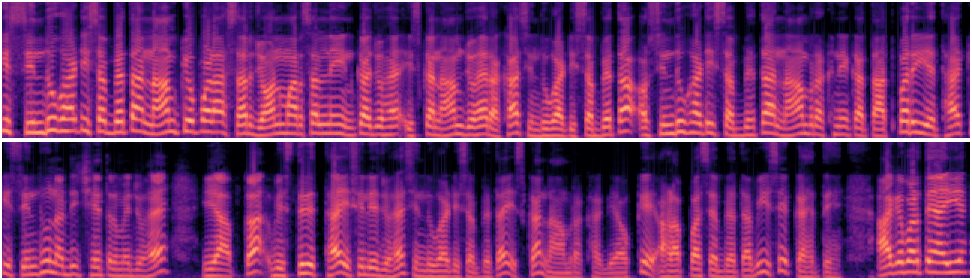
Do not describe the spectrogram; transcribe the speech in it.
कि सिंधु घाटी सभ्यता नाम क्यों पड़ा? सर जॉन मार्शल ने इनका जो है, इसका नाम जो है रखा सिंधु घाटी सभ्यता। और सिंधु घाटी सभ्यता नाम रखने का तात्पर्य यह था कि सिंधु नदी क्षेत्र में जो है, ये आपका विस्तृत था, इसीलिए जो है सिंधु घाटी सभ्यता इसका नाम रखा गया। ओके, हड़प्पा सभ्यता भी इसे कहते हैं। आगे बढ़ते आइए।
